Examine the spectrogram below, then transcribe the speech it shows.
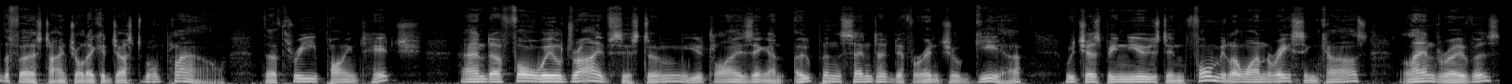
the first hydraulic adjustable plough, the three point hitch, and a four wheel drive system utilizing an open center differential gear which has been used in Formula One racing cars, Land Rovers,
